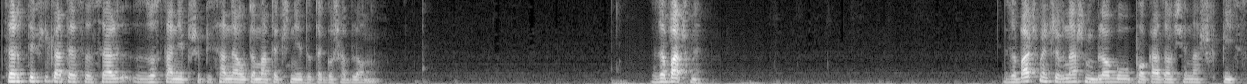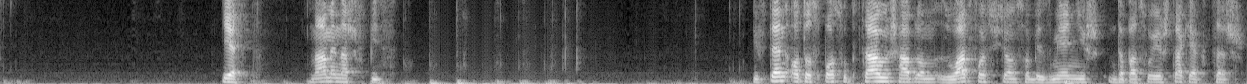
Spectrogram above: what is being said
Certyfikat SSL zostanie przypisany automatycznie do tego szablonu. Zobaczmy. Zobaczmy, czy w naszym blogu pokazał się nasz wpis. Jest. Mamy nasz wpis. I w ten oto sposób cały szablon z łatwością sobie zmienisz, dopasujesz tak jak chcesz.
